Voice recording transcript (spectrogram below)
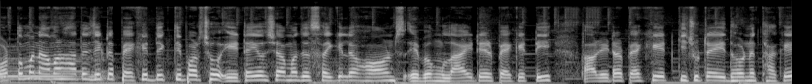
বর্তমানে আমার হাতে যে একটা প্যাকেট দেখতে পারছ, এটাই হচ্ছে আমাদের সাইকেলের হর্নস এবং লাইটের প্যাকেটটি আর এটার প্যাকেট কিছুটা এই ধরনের থাকে।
